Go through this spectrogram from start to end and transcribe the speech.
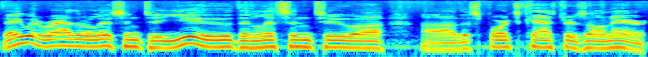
They would rather listen to you than listen to uh, uh, the sportscasters on air.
